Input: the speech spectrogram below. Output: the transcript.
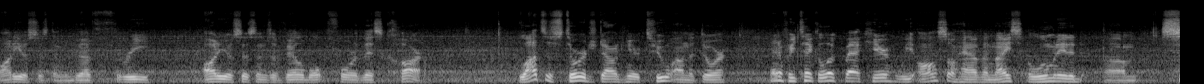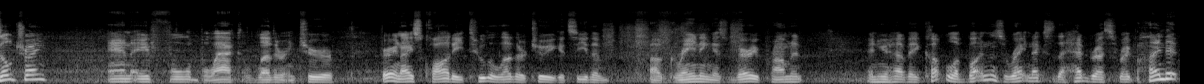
audio system. You have three audio systems available for this car. Lots of storage down here too on the door. And if we take a look back here, we also have a nice illuminated um, sill tray and a full black leather interior. Very nice quality to the leather too. You can see the uh, graining is very prominent. And you have a couple of buttons right next to the headrest right behind it.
